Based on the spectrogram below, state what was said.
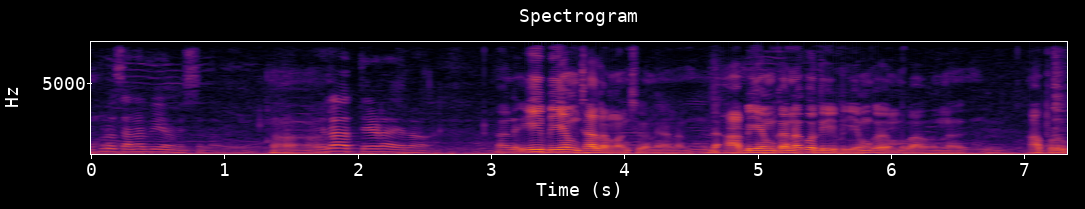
ఇప్పుడు సన్న బియ్యం ఇస్తున్నారు. ఎలా తేడా ఎలా అంటే ఈ బియ్యం చాలా మంచిగా ఉన్నాయి అన్న. ఆ బియ్యం కన్నా కొద్దిగా ఈ బియ్యం కొద్దిగా బాగున్నది. అప్పుడు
